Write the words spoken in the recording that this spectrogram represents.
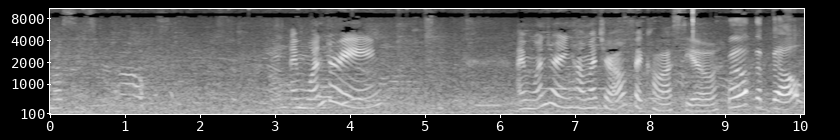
My sister. Oh. I'm wondering. I'm wondering how much your outfit cost you. Well, the belt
